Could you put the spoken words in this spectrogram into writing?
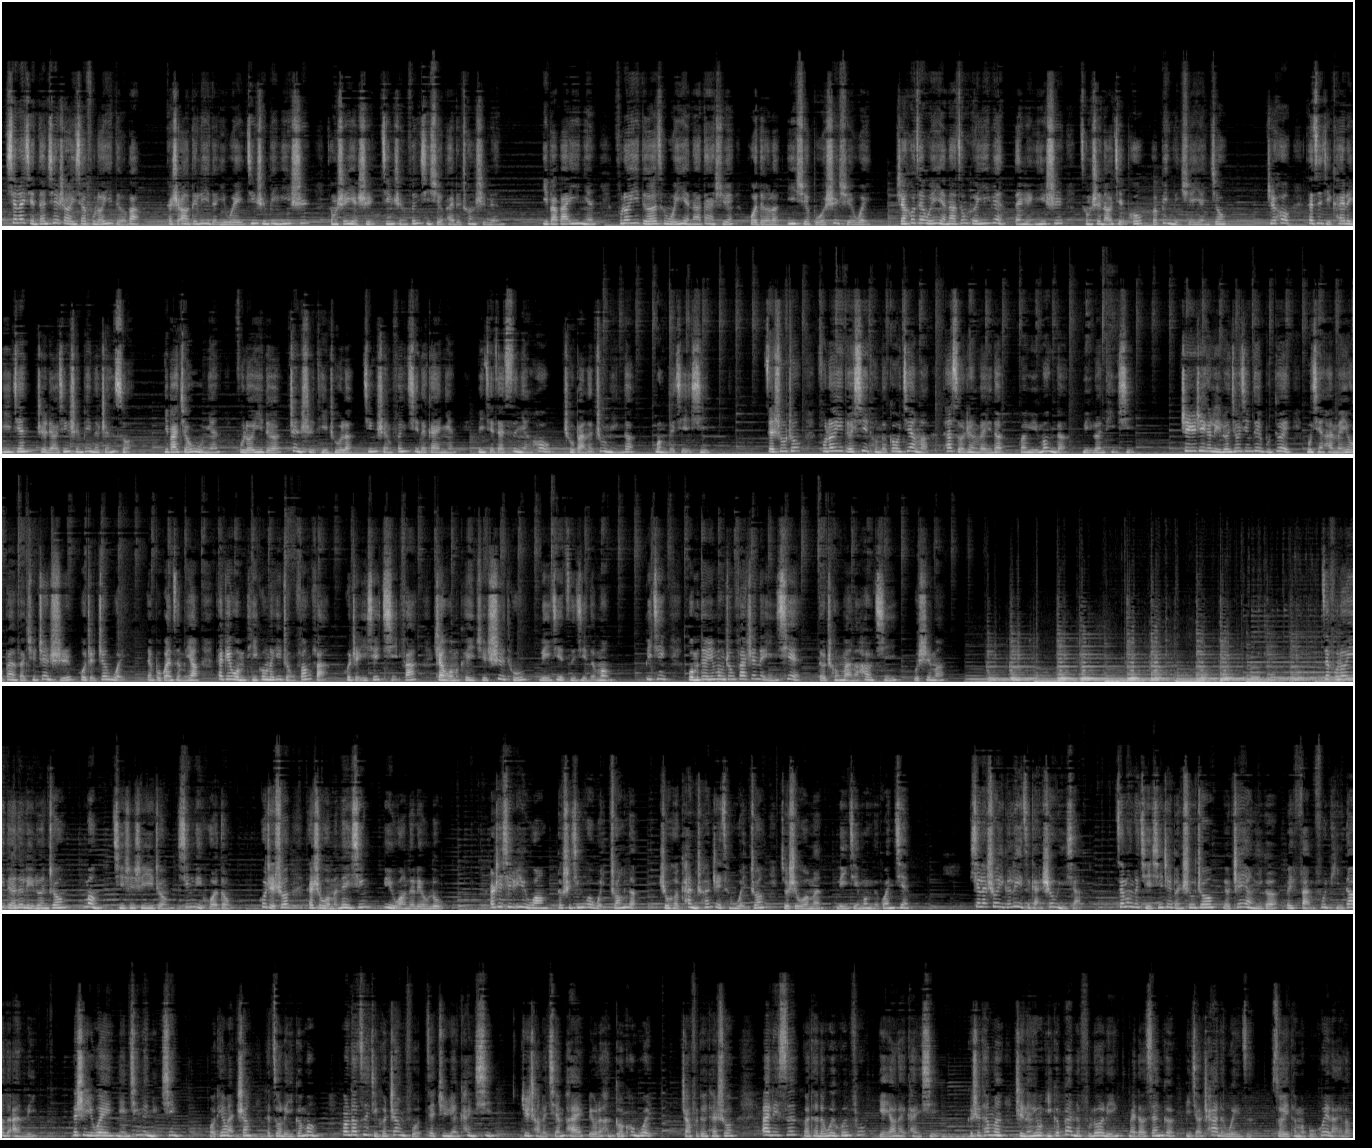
先来简单介绍一下弗洛伊德吧。他是奥地利的一位精神病医师，同时也是精神分析学派的创始人。1881年，弗洛伊德从维也纳大学获得了医学博士学位，然后在维也纳综合医院担任医师，从事脑解剖和病理学研究。之后，他自己开了一间治疗精神病的诊所。1895年，弗洛伊德正式提出了精神分析的概念，并且在四年后出版了著名的《梦的解析》。在书中，弗洛伊德系统地构建了他所认为的关于梦的理论体系。至于这个理论究竟对不对，目前还没有办法去证实或者证伪。但不管怎么样，他给我们提供了一种方法。或者一些启发，让我们可以去试图理解自己的梦。毕竟，我们对于梦中发生的一切都充满了好奇，不是吗？在弗洛伊德的理论中，梦其实是一种心理活动，或者说，它是我们内心欲望的流露。而这些欲望都是经过伪装的。如何看穿这层伪装，就是我们理解梦的关键。先来说一个例子，感受一下。在《梦的解析》这本书中有这样一个被反复提到的案例，那是一位年轻的女性。某天晚上，她做了一个梦，梦到自己和丈夫在剧院看戏，剧场的前排留了很多空位。丈夫对她说：“爱丽丝和她的未婚夫也要来看戏，可是他们只能用一个半的弗洛林买到三个比较差的位子，所以他们不会来了。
